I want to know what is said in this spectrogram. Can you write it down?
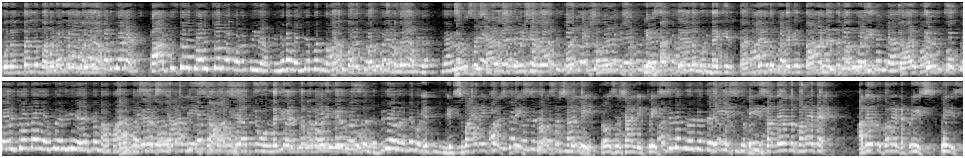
പുലമ്പലിന് മറുപടി പാകിസ്ഥാൻ തോൽച്ചോടാ നിങ്ങളുടെ വല്യപ്പൻ താങ്കൾ എന്റെ മറുപടി തോൽച്ചോട്ടെ എന്ന് എനിക്ക് കേൾക്കണം പറയട്ടെ അതേ ഒന്ന് പറയട്ടെ പ്ലീസ് പ്ലീസ്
